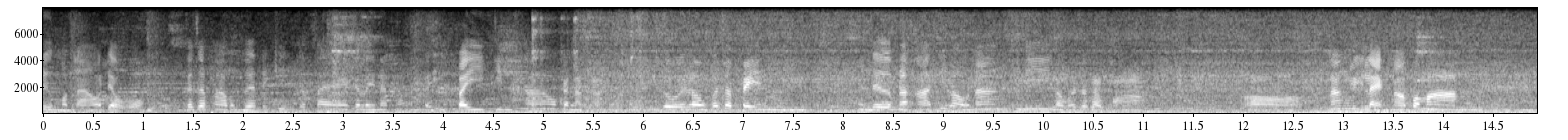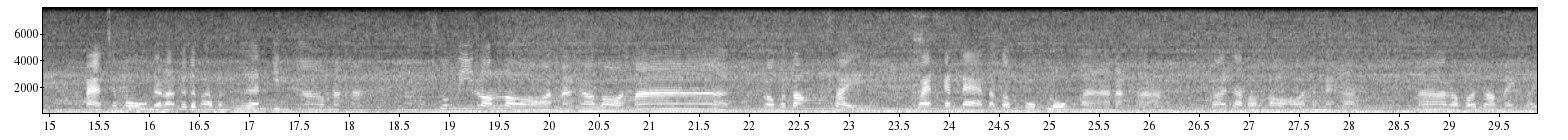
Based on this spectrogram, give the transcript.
ดื่มหมดแล้ว เดี๋ยวก็จะพาเพื่อนๆไปกินกาแฟกันเลยนะคะไปกินข้าวกันนะคะ โดยเราก็จะเป็นเหมือนเดิมนะคะที่เรานั่งที่นี่เราก็จะแบบว่า นั่งรีแลกซ์เนาะประมาณ 8 ชั่วโมง เดี๋ยวเราก็จะพาเพื่อนๆกินข้าวนะคะ ช่วงนี้ร้อนๆนะคะ ร้อนมาก เราก็ต้องใส่แว่นกันแดดแล้วก็พกร่มมานะคะ ก็จะร้อนๆเห็นไหมคะหน้าเราก็จะไม่ค่อย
